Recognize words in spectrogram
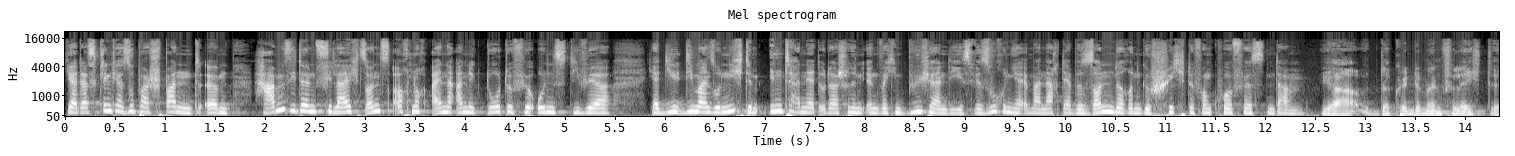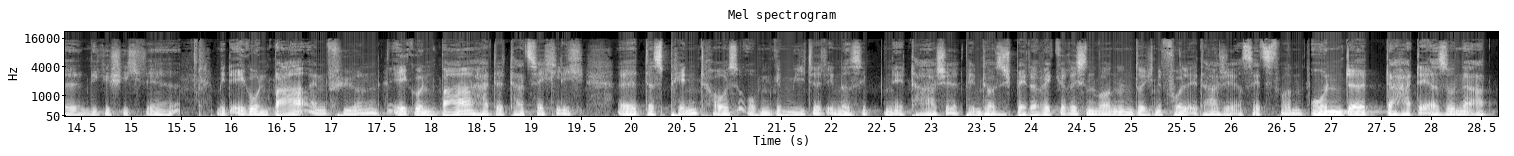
Ja, das klingt ja super spannend. Ähm, haben Sie denn vielleicht sonst auch noch eine Anekdote für uns, die wir, ja, die, die man so nicht im Internet oder schon in irgendwelchen Büchern liest? Wir suchen ja immer nach der besonderen Geschichte vom Kurfürstendamm. Ja, da könnte man vielleicht äh, die Geschichte mit Egon Bahr anführen. Egon Bahr hatte tatsächlich äh, das Penthouse oben gemietet in der siebten Etage. Penthouse ist später weggerissen worden und durch eine Volletage ersetzt worden. Und äh, da hatte er so eine Art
